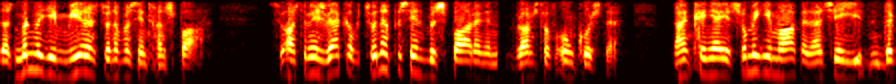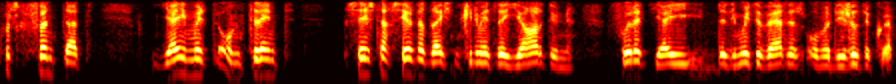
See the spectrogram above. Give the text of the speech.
Dit min wat jy meer as 20% gaan spaar. So as jy mens werk op 20% besparing in brandstofonkoste, dan kan jy 'n sommetjie maak en dan sê jy dikwels gevind dat jy moet omtrent 60 70000 km per jaar doen voordat jy dit die moeite werd is om 'n diesel te koop.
